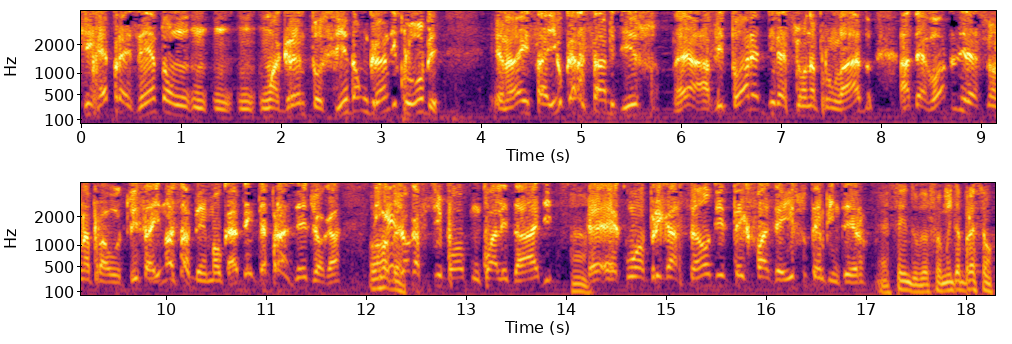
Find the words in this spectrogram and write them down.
que representa um, um, um, uma grande torcida, um grande clube. Né? Isso aí o cara sabe disso. Né? A vitória direciona para um lado, a derrota direciona para outro. Isso aí nós sabemos, mas o cara tem que ter prazer de jogar. Ô, Ninguém Roberto. joga futebol com qualidade, ah. é, é, com obrigação de ter que fazer isso o tempo inteiro. É, sem dúvida, foi muita pressão.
